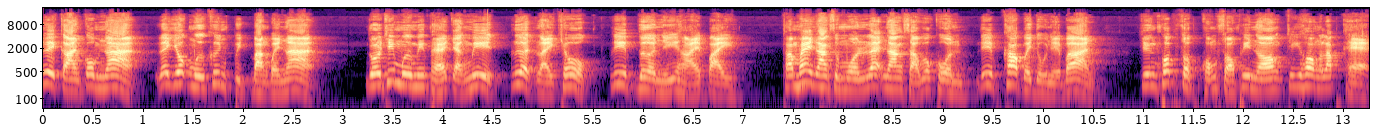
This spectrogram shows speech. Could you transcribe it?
ด้วยการก้มหน้าและยกมือขึ้นปิดบังใบหน้า โดยที่มือมีแผลจากมีดเลือดไหลโชก รีบเดินหนีหายไปทำให้นางสมนและนางสาวคนรีบเข้าไปดูในบ้าน จึงพบศพของสองพี่น้องที่ห้องรับแขก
